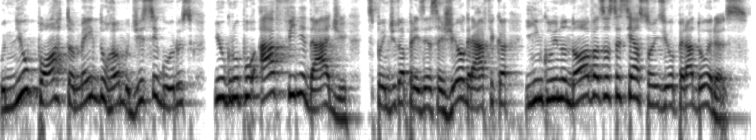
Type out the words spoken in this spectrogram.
o Newport, também do ramo de seguros, e o grupo Afinidade, expandindo a presença geográfica e incluindo novas associações e operadoras.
